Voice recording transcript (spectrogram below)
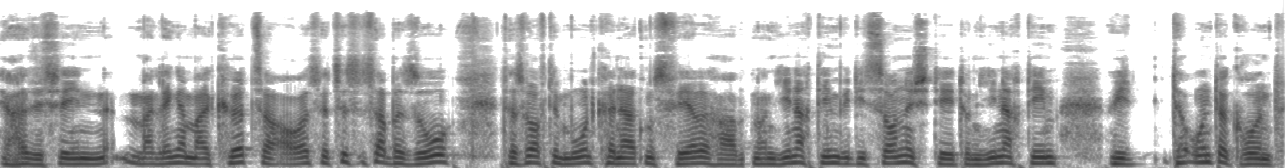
ja, sie sehen mal länger, mal kürzer aus. Jetzt ist es aber so, dass wir auf dem Mond keine Atmosphäre haben. Und je nachdem, wie die Sonne steht und je nachdem, wie der Untergrund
